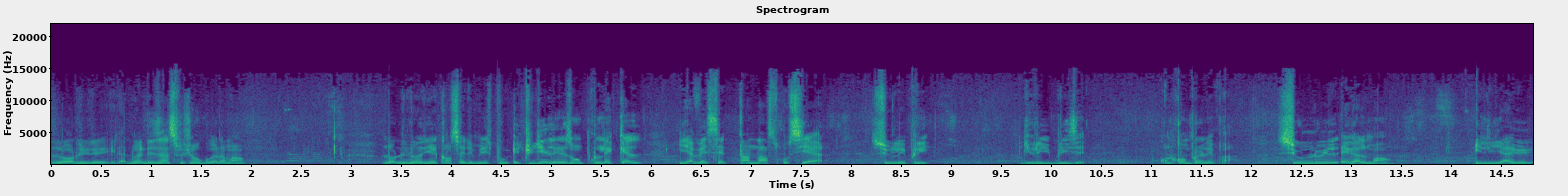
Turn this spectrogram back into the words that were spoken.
lors du, il a donné des instructions au gouvernement lors du dernier Conseil des ministres pour étudier les raisons pour lesquelles il y avait cette tendance haussière sur les prix du riz brisé, qu'on ne comprenait pas. Sur l'huile également, il y a eu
